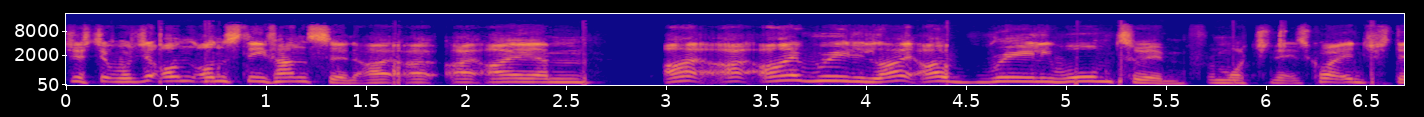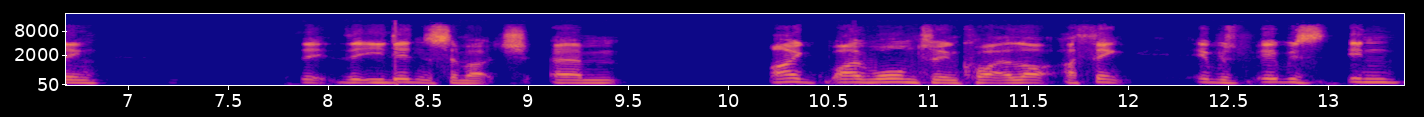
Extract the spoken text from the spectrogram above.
Just on on Steve Hansen. I I I, I um I, I I really like. I really warmed to him from watching it. It's quite interesting that, that you didn't so much. Um, I I warmed to him quite a lot. I think it was it was in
